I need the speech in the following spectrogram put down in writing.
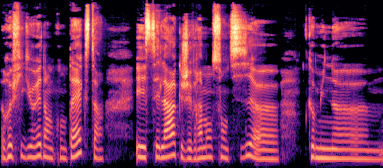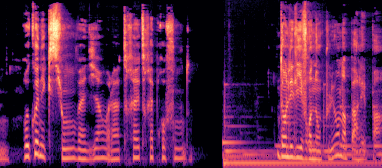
refigurer dans le contexte. Et c'est là que j'ai vraiment senti euh, comme une euh, reconnexion, on va dire, voilà, très très profonde. Dans les livres non plus, on n'en parlait pas.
